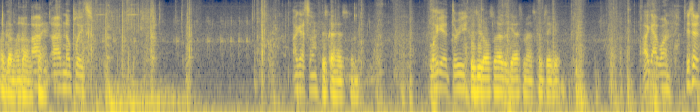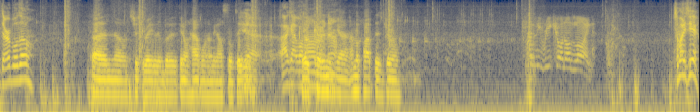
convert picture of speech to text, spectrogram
I got my dog. I, I have no plates. I got some. This guy has some. Well, he had three. This dude also has a gas mask. Come take it. I got one. Is it durable though? Uh, no, it's just regular. But if you don't have one, I mean, I'll still take it. Yeah, I got one Hey, on right now. here. I'm gonna pop this drone. Friendly recon online. Somebody's here.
